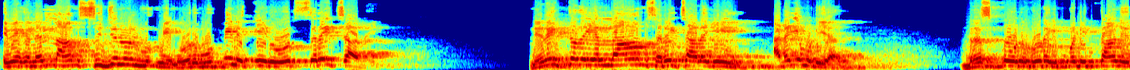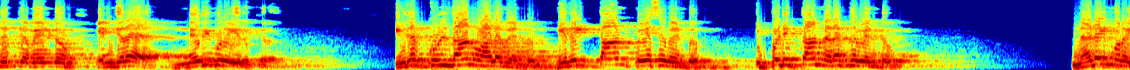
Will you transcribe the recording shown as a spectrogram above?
இவைகள் எல்லாம் சிஜனுல் முக்மீன். ஒரு முக்மீனுக்கு இது ஒரு சிறைச்சாலை. நினைத்ததையெல்லாம் சிறைச்சாலையில் அடைய முடியாது. டிரெஸ் கோடு கூட இப்படித்தான் இருக்க வேண்டும் என்கிற நெறிமுறை இருக்கிறது. இதற்குள் தான் வாழ வேண்டும். இதைத்தான் பேச வேண்டும். இப்படித்தான் நடக்க வேண்டும். நடைமுறை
